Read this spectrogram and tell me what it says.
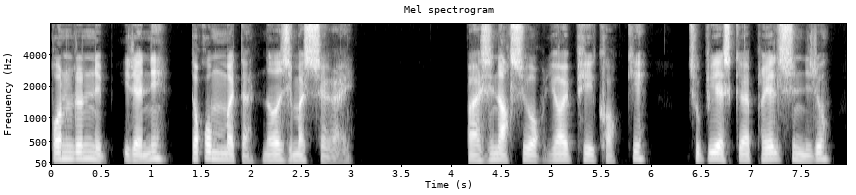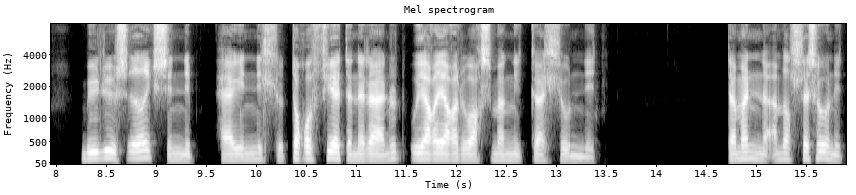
ponlunnip ilani toqummata nerisimassagai paasinarsuoq JP Kokki Tobias Gabrielsen-nilu Mylius Eriksen-nip haaginnillu toquffiata nalaanut uyariaraluarsimangikkaаллуунниит tamanna amerlasuunit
